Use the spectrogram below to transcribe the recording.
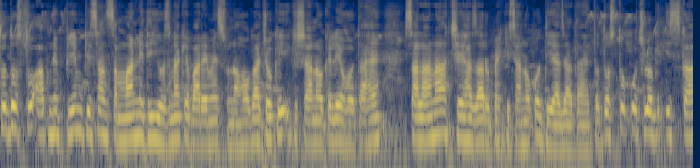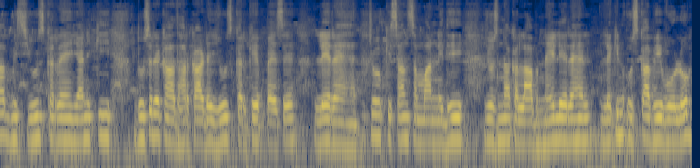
तो दोस्तों, आपने पीएम किसान सम्मान निधि योजना के बारे में सुना होगा, जो कि किसानों के लिए होता है। सालाना छः हज़ार रुपये किसानों को दिया जाता है। तो दोस्तों, कुछ लोग इसका मिसयूज़ कर रहे हैं, यानी कि दूसरे का आधार कार्ड यूज़ करके पैसे ले रहे हैं। जो किसान सम्मान निधि योजना का लाभ नहीं ले रहे हैं, लेकिन उसका भी वो लोग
